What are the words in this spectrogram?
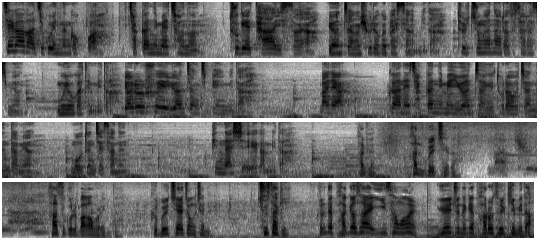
제가 가지고 있는 것과 작가님의 전원 두 개 다 있어야 유언장은 효력을 발생합니다. 둘 중 하나라도 사라지면 무효가 됩니다. 열흘 후에 유언장 집행입니다. 만약 그 안에 작가님의 유언장이 돌아오지 않는다면 모든 재산은 빛나 씨에게 갑니다. 한편 한 물체가 막혔나? 하수구를 막아버립니다. 그 물체의 정체는 주사기. 그런데 박 여사의 이 상황을 유해준에게 바로 들킵니다.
